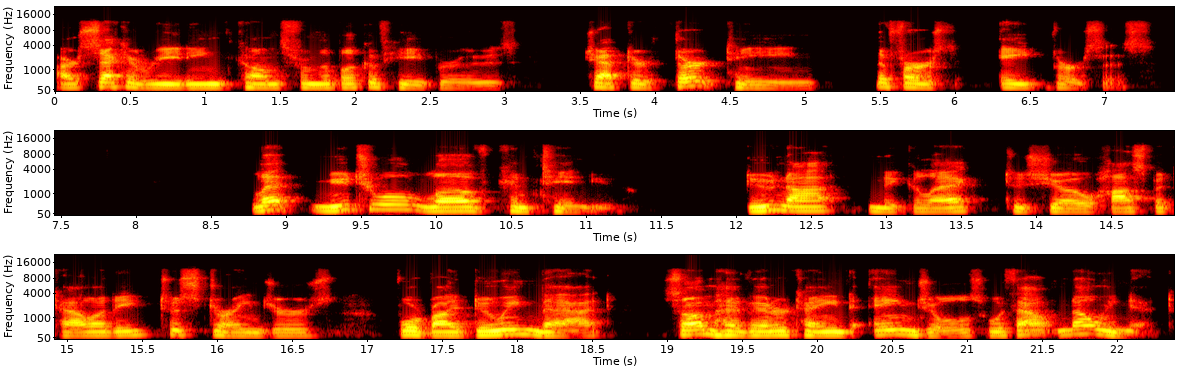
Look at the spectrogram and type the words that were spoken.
Our second reading comes from the book of Hebrews, chapter 13, the first eight verses. Let mutual love continue. Do not neglect to show hospitality to strangers, for by doing that, some have entertained angels without knowing it.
